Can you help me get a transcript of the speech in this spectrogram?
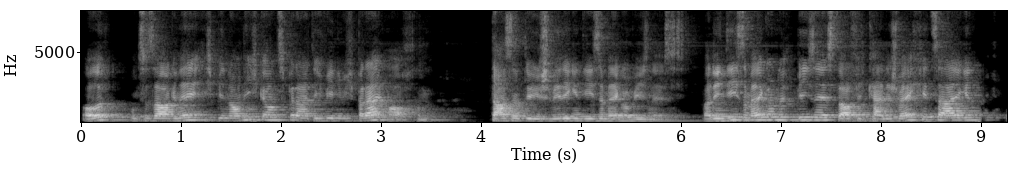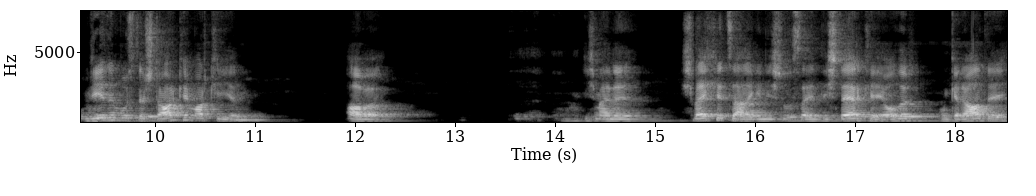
oder? Und zu sagen, hey, ich bin noch nicht ganz bereit, ich will mich bereit machen. Das ist natürlich schwierig in diesem Ego-Business. Weil in diesem Ego-Business darf ich keine Schwäche zeigen und jeder muss der Starke markieren. Aber ich meine, Schwäche zeigen ist schlussendlich Stärke, oder? Und gerade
